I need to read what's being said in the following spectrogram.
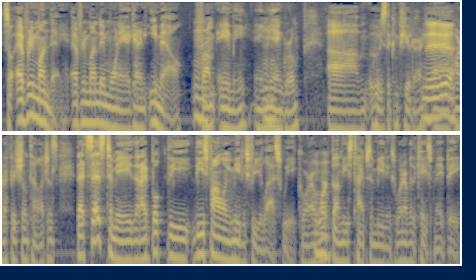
So every Monday, every Monday morning, I get an email Mm-hmm. from Amy, Amy Ingram, um, who is the computer, Yeah, uh, yeah. artificial intelligence, that says to me that I booked the these following meetings for you last week, or I Mm-hmm. worked on these types of meetings, whatever the case may be.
